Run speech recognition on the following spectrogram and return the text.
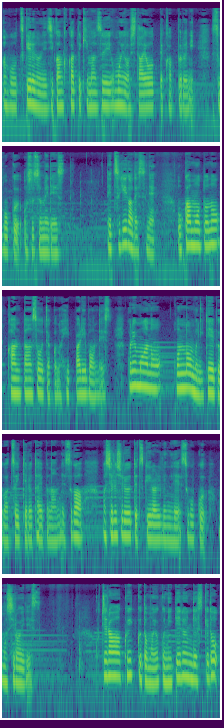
こうつけるのに時間かかって気まずい思いをしたよってカップルにすごくおすすめです。で次がですね岡本の簡単装着の引っ張り本です。これもあのコンドームにテープがついてるタイプなんですが、まあ、シュルシュルってつけられるのですごく面白いです。こちらはクイックともよく似てるんですけど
